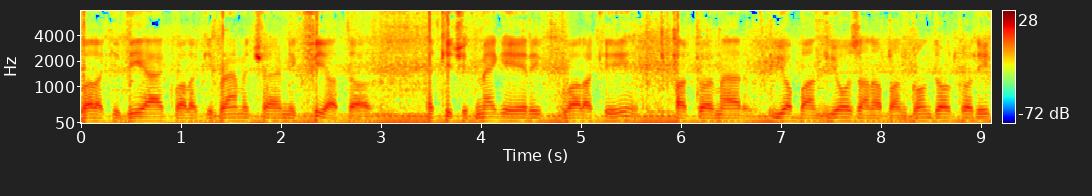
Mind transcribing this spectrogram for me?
valaki diák, valaki brahmachari, még fiatal. Egy kicsit megérik valaki, akkor már jobban, józanabban gondolkodik,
